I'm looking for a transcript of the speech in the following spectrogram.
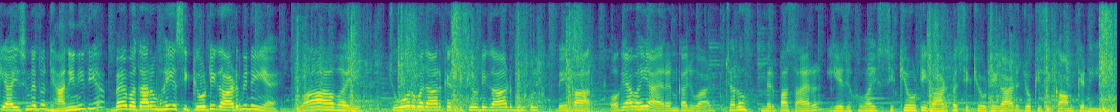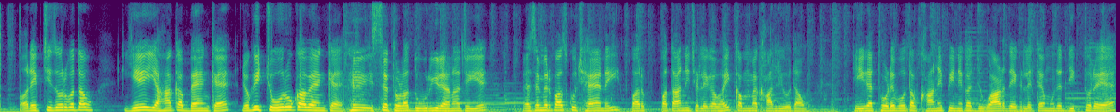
क्या इसने तो ध्यान ही नहीं दिया? मैं बता रहा हूँ भाई, ये सिक्योरिटी गार्ड भी नहीं है। वाह भाई, चोर बाज़ार के सिक्योरिटी गार्ड बिल्कुल बेकार। हो गया भाई आयरन का जुगाड़। चलो, मेरे पास आयरन ये देखो भाई सिक्योरिटी गार्ड पे सिक्योरिटी गार्ड जो किसी काम के नहीं है। और एक चीज़ और बताऊँ ये यहाँ का बैंक है, जो कि चोरों का बैंक है। इससे थोड़ा दूर ही रहना चाहिए। वैसे मेरे पास कुछ है नहीं, पर पता नहीं चलेगा भाई, कब मैं खाली हो जाऊँ। ठीक है, थोड़े बहुत अब खाने पीने का जुगाड़ देख लेते हैं, मुझे दिख तो रहे हैं।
